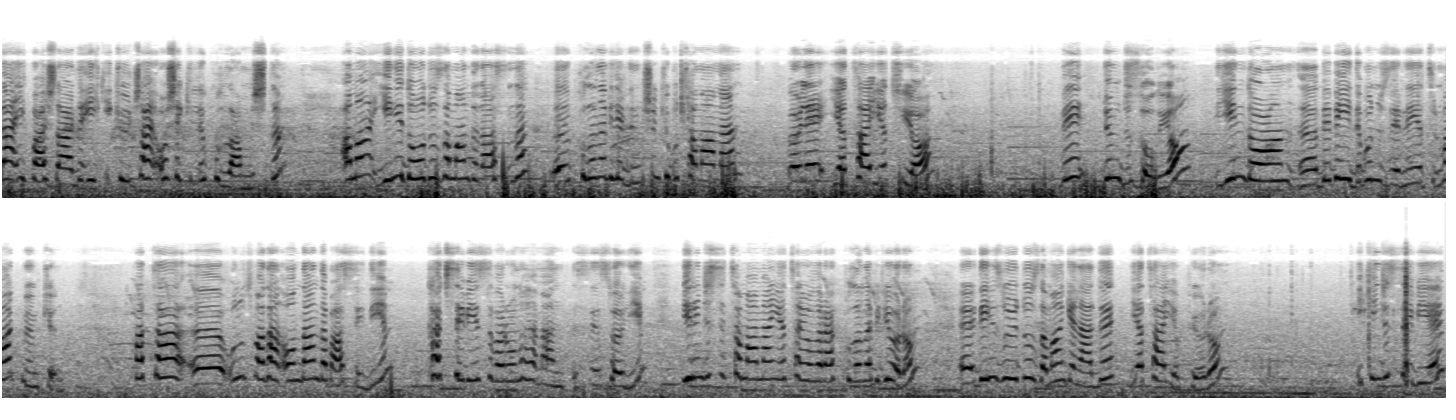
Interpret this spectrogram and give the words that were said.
Ben ilk başlarda ilk 2-3 ay o şekilde kullanmıştım. Ama yeni doğduğu zaman da aslında e, kullanabilirdim. Çünkü bu tamamen böyle yatay yatıyor ve dümdüz oluyor. Yeni doğan bebeği de bunun üzerine yatırmak mümkün. Hatta e, unutmadan ondan da bahsedeyim. Kaç seviyesi var onu hemen size söyleyeyim. Birincisi tamamen yatay olarak kullanabiliyorum. E, deniz uyuduğu zaman genelde yatay yapıyorum. İkinci seviye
